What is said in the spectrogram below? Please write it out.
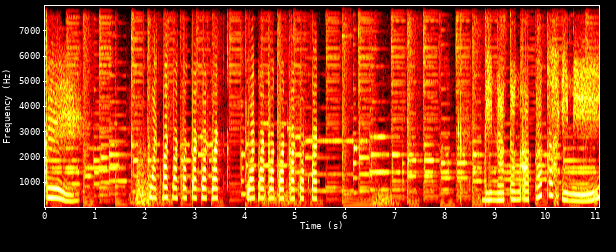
B Wak wak wak wak wak wak wak Wak wak wak wak wak wak wak Binatang apakah ini?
